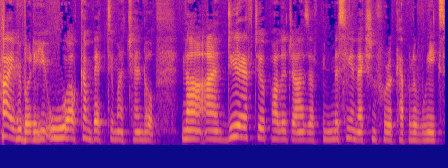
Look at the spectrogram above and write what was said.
Hi everybody, welcome back to my channel. Now I do have to apologize, I've been missing in action for a couple of weeks.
